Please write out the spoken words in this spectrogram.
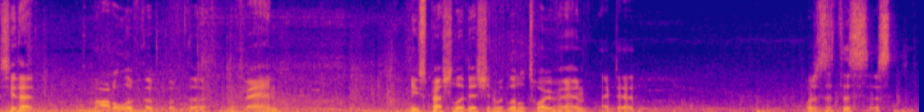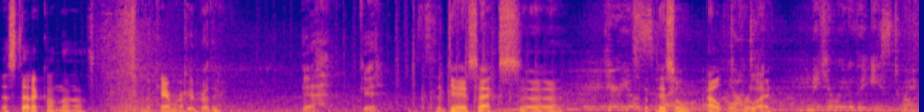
see that model of the of the the van. New special edition with little toy van. I did. What is it? This aesthetic on the on the camera? Good, brother? Yeah, good. It's the Deus Ex uh, Here you'll the pistol out Dante, overlay. Make your way to the east wing.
